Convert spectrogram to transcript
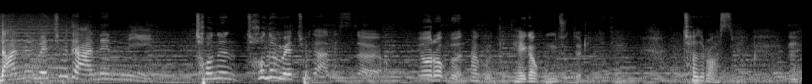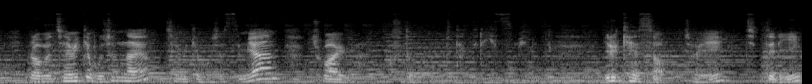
나는 왜 초대 안 했니? 저는 저는 왜 초대 안 했어요? 여러분. 하고 이렇게 대갈 공주들이 이렇게 쳐들어왔습니다. 네 여러분 재밌게 보셨나요? 재밌게 보셨으면 좋아요와 구독 부탁드리겠습니다. 이렇게 해서 저희 집들이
